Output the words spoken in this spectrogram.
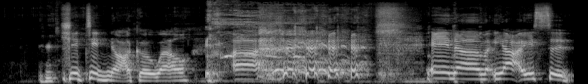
it did not go well. Uh, and um, yeah, I used to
